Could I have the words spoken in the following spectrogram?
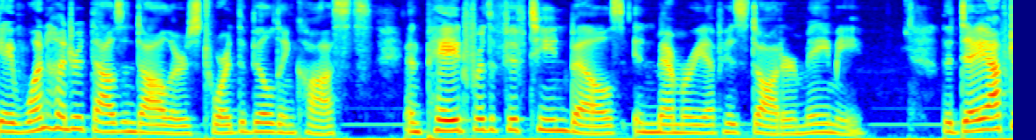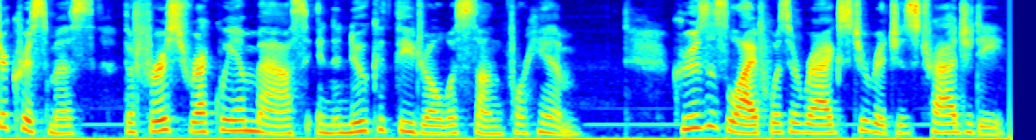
gave $100,000 toward the building costs and paid for the 15 bells in memory of his daughter Mamie. The day after Christmas, the first Requiem Mass in the new cathedral was sung for him. Cruse's life was a rags to riches tragedy.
